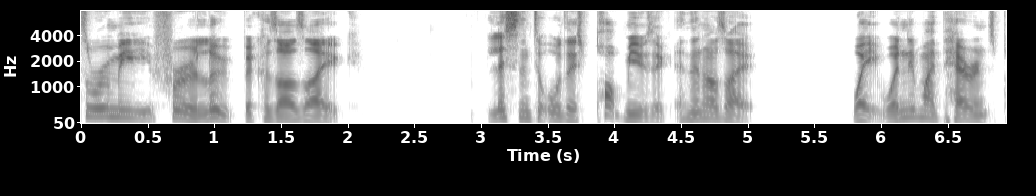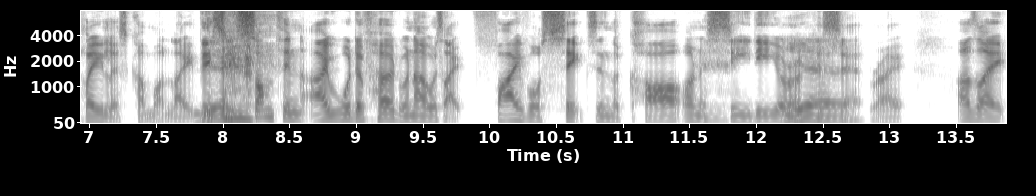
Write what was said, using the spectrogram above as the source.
threw me through a loop because I was like listening to all this pop music and then I was like wait, when did my parents' playlist come on? Like this Yeah. is something I would have heard when I was like 5 or 6 in the car on a CD or a cassette, right? I was like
